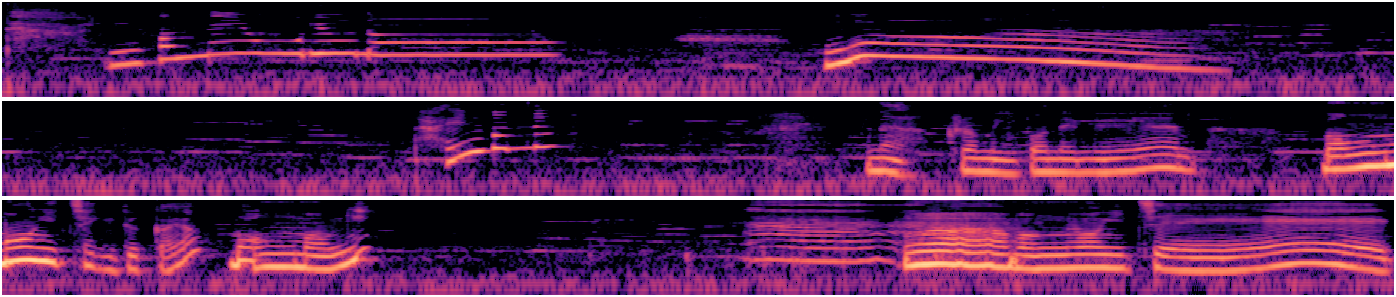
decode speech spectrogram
다 읽었네요, 오려나. 우와. 다 읽었네. 나 그러면 이번에는 멍멍이 책 읽을까요? 멍멍이? 우와, 멍멍이 책.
